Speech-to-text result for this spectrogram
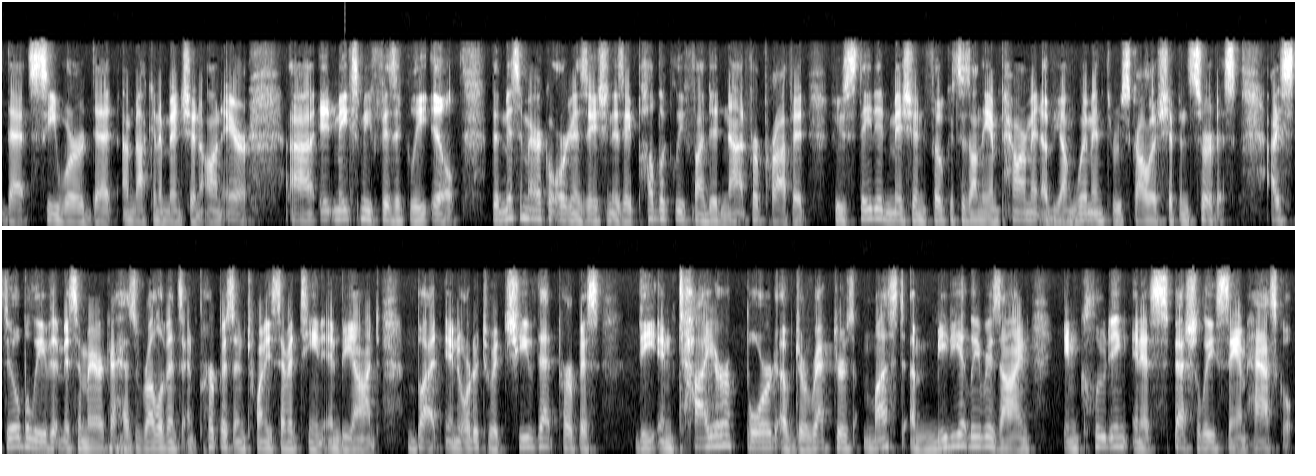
that C word that I'm not going to mention on air. Uh, it makes me physically ill. The Miss America organization is a publicly funded not for profit whose stated mission focuses on the empowerment of young women through scholarship and service. I still believe that Miss America has relevance and purpose in 2017 and beyond. But in order to achieve that purpose, the entire board of directors must immediately resign, including and especially Sam Haskell.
